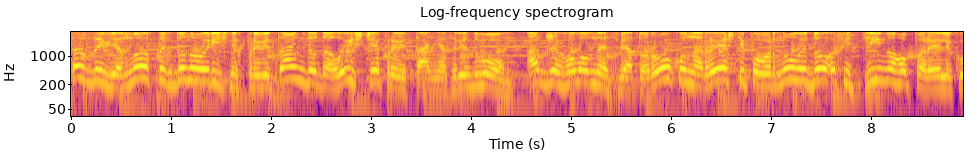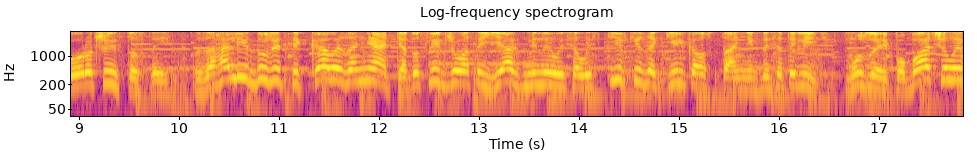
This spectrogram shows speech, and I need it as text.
Та з 90-х до новорічних привітань додали ще привітання з Різдвом. Адже головне свято року нарешті повернули до офіційного переліку урочистостей. Взагалі дуже цікаве заняття досліджувати, як змінилися листівки за кілька останніх десятиліть. Музей побачили,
